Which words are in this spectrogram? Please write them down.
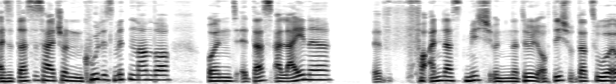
Also das ist halt schon ein cooles Miteinander und das alleine äh, veranlasst mich und natürlich auch dich dazu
